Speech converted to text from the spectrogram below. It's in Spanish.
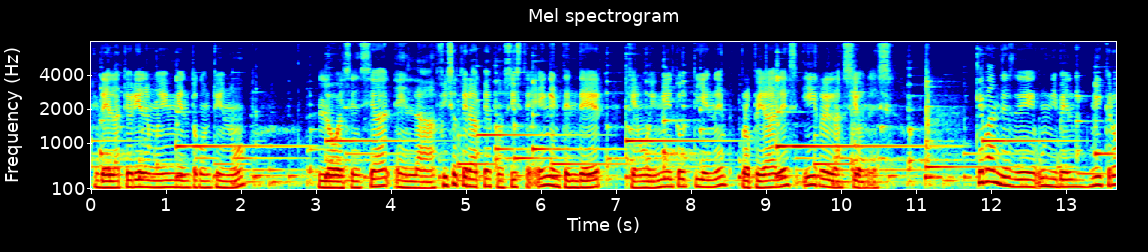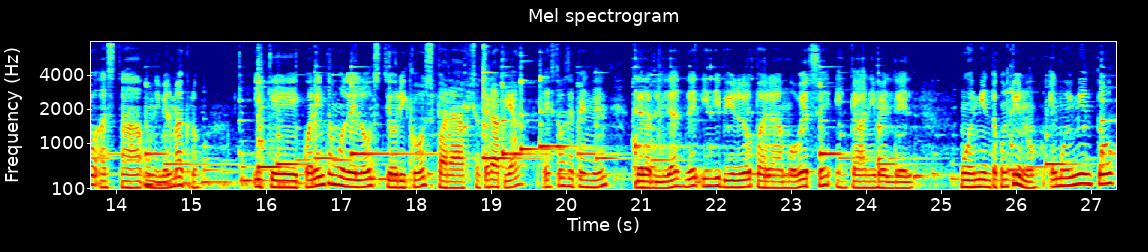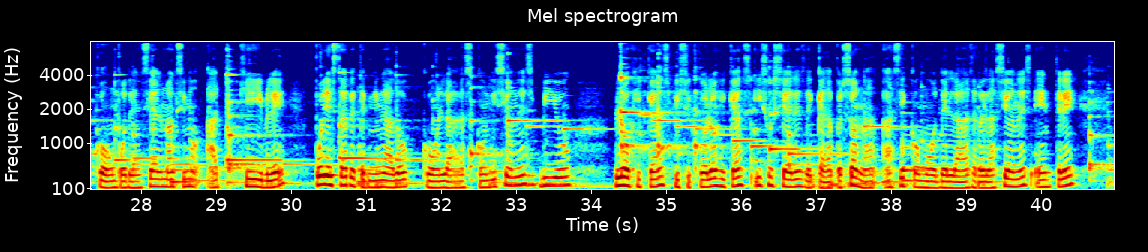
de la teoría del movimiento continuo. Lo esencial en la fisioterapia consiste en entender que el movimiento tiene propiedades y relaciones que van desde un nivel micro hasta un nivel macro y que 40 modelos teóricos para fisioterapia, estos dependen de la habilidad del individuo para moverse en cada nivel del movimiento continuo. El movimiento con potencial máximo adquirible puede estar determinado con las condiciones biológicas, psicológicas y sociales de cada persona, así como de las relaciones entre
